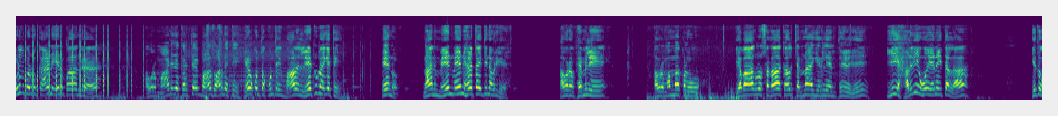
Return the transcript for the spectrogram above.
ಉಳಿದು ಬರುವ ಕಾರಣ ಏನಪ್ಪ ಅಂದ್ರೆ, ಅವರು ಮಾಡಿದ ಕರ್ತವ್ಯ ಭಾಳ ದೊಡ್ಡದೈತಿ. ಹೇಳ್ಕೊಂತ ಕುಂತ ಈಗ ಭಾಳ ಲೇಟೂ ಆಗೈತಿ. ಏನು, ನಾನು ಮೇನ್ ಮೇನ್ ಹೇಳ್ತಾ ಇದ್ದೀನಿ ಅವರಿಗೆ. ಅವರ ಫ್ಯಾಮಿಲಿ ಅವರ ಮೊಮ್ಮಕ್ಕಳು, ಯಾವಾಗಲೂ ಸದಾ ಕಾಲ ಚೆನ್ನಾಗಿರಲಿ ಅಂಥೇಳಿ ಈ ಹಳದಿ ಹೂ ಏನೈತಲ್ಲ ಇದು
